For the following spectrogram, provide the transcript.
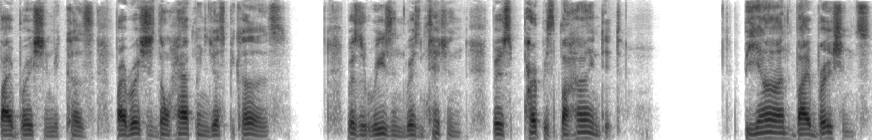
vibration because vibrations don't happen just because. There's a reason, there's intention, there's purpose behind it. Beyond vibrations.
